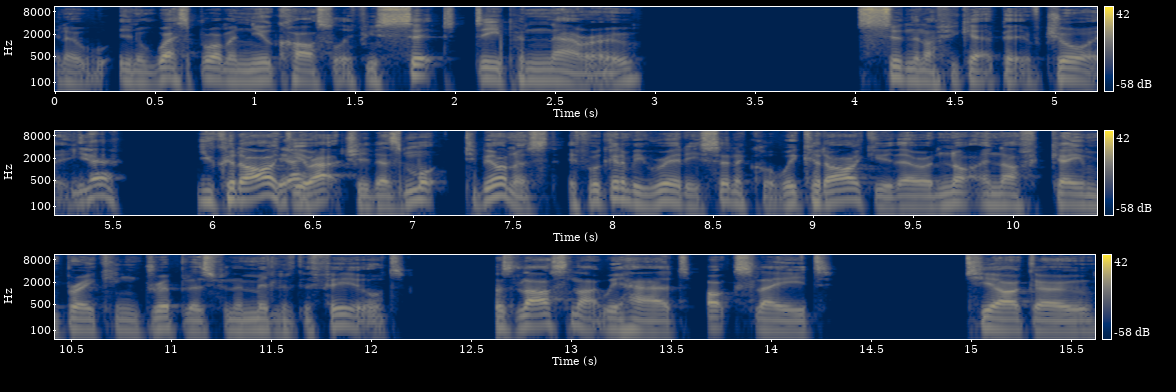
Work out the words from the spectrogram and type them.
you know, you know West Brom and Newcastle. If you sit deep and narrow, soon enough you get a bit of joy. Yeah. You could argue, yeah. actually, there's more, to be honest, if we're going to be really cynical, we could argue there are not enough game breaking dribblers from the middle of the field. Because last night we had Oxlade, Thiago,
